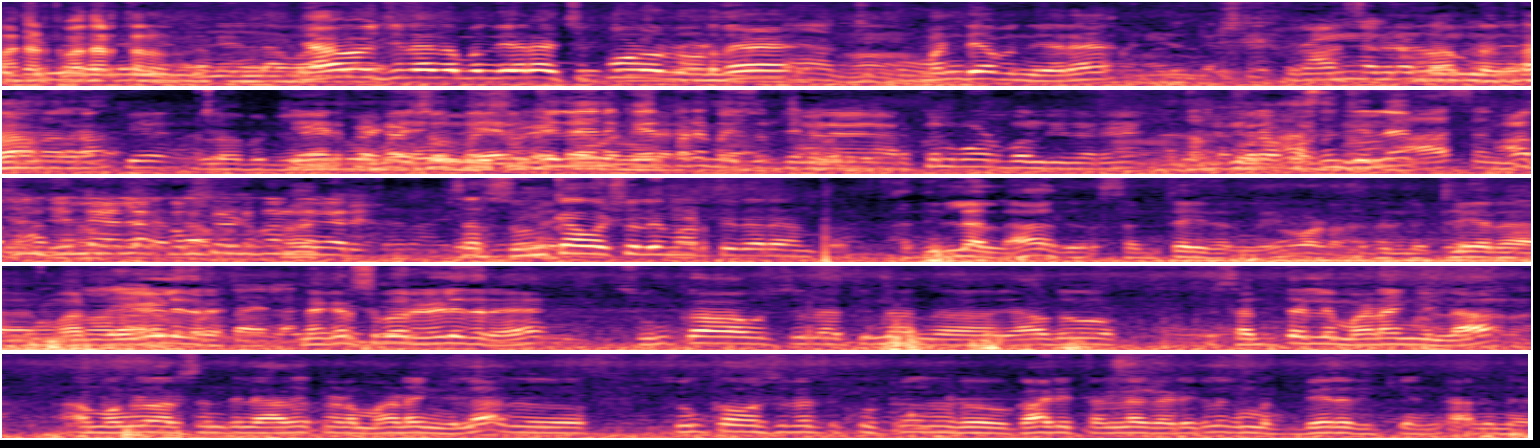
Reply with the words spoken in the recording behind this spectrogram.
ಮಾತಾಡ್ತಾ ಮಾತಾಡ್ತಾರೆ ಯಾವ ಜಿಲ್ಲೆಯಿಂದ ಬಂದಿದ್ದಾರೆ? ಚಿಕ್ಕಮಗಳೂರು ನೋಡಿದೆ. ಮಂಡ್ಯ ಬಂದಿದ್ದಾರೆ. ರಾಮನಗರ. ಎಲ್ಲ ಬಂದಿದ್ದಾರೆ ಮೈಸೂರು ಜಿಲ್ಲೆ ಕೇರ್ಪಡೆ ಮೈಸೂರು ಜಿಲ್ಲೆ. ಅರ್ಕಲ್ಗೋಡ್ ಬಂದಿದ್ದಾರೆ. ಹಾಸನ ಜಿಲ್ಲೆ? ಹಾಸನ ಜಿಲ್ಲೆ. ಎಲ್ಲ ಕಂಪ್ಲೀಟ್ ಬಂದಿದ್ದಾರೆ. ಸರ್ ಸುಂಕ ವಸೂಲಿ ಮಾಡ್ತಿದ್ದಾರೆ ಅಂತ. ಅದಿಲ್ಲಲ್ಲ ಅದು ಸಂತೆ ಇದರಲ್ಲಿ. ಅದನ್ನು ಕ್ಲಿಯರ್ ಮಾಡಿದ್ರೆ ಹೇಳಿದ್ರೆ ನಗರಸಭೆಯವರು ಹೇಳಿದ್ರೆ ಸುಂಕ ವಸೂಲಾತಿನ ಯಾವುದು ಸಂತೆಯಲ್ಲಿ ಮಾಡಂಗಿಲ್ಲ. ಆ ಮಂಗಳವಾರ ಸಂತೆಯಲ್ಲಿ ಯಾವುದೇ ಕಾರಣ ಮಾಡಂಗಿಲ್ಲ. ಅದು ಸುಂಕ ವಸೂಲಾತಿ ಕೊಟ್ಟರೆ ಅದು ಗಾಡಿ ತಳ್ಳ ಗಾಡಿಗಳಿಗೆ ಮತ್ತೆ ಬೇರೆದಕ್ಕೆ ಅಂತ ಅದನ್ನು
